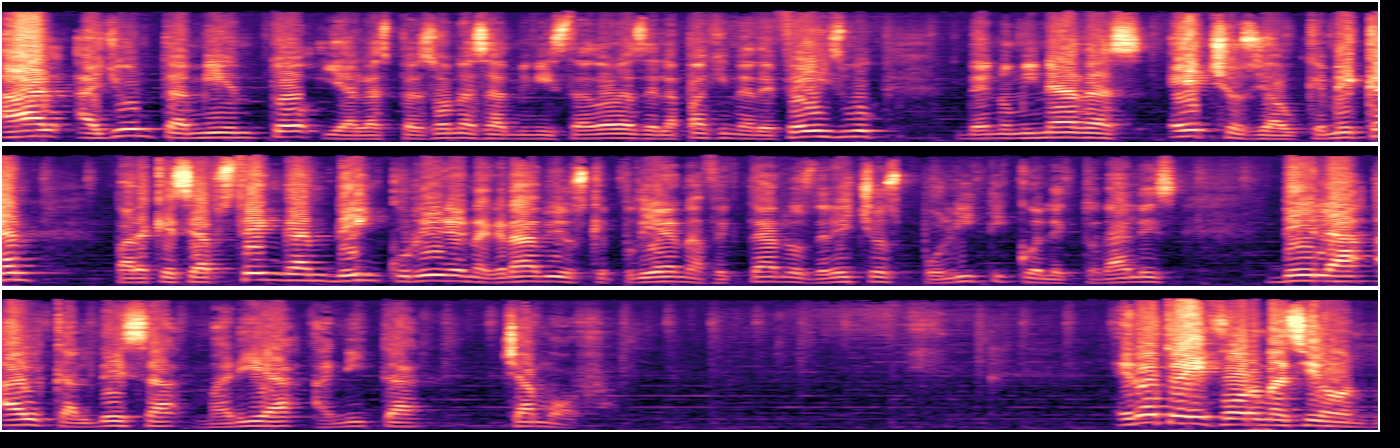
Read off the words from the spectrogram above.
al ayuntamiento y a las personas administradoras de la página de Facebook denominadas Hechos Yauquemecan para que se abstengan de incurrir en agravios que pudieran afectar los derechos político-electorales de la alcaldesa María Anita Chamorro. En otra información,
